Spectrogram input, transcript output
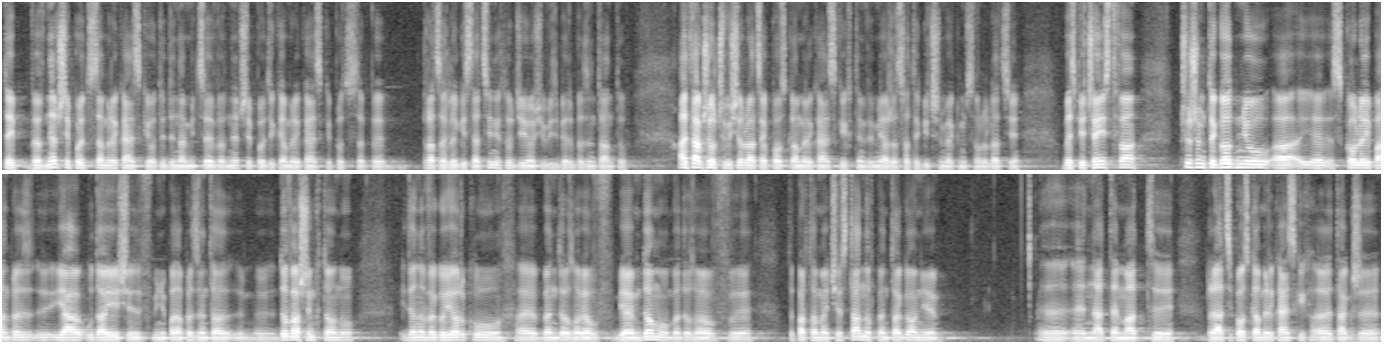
tej wewnętrznej polityce amerykańskiej, o tej dynamice wewnętrznej polityki amerykańskiej, pracach legislacyjnych, które dzieją się w Izbie Reprezentantów, ale także oczywiście o relacjach polsko-amerykańskich w tym wymiarze strategicznym, jakim są relacje bezpieczeństwa. W przyszłym tygodniu z kolei pan, ja udaję się w imieniu pana prezydenta do Waszyngtonu i do Nowego Jorku. Będę rozmawiał w Białym Domu, będę rozmawiał w Departamencie Stanu, w Pentagonie, na temat relacji polsko-amerykańskich, ale także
